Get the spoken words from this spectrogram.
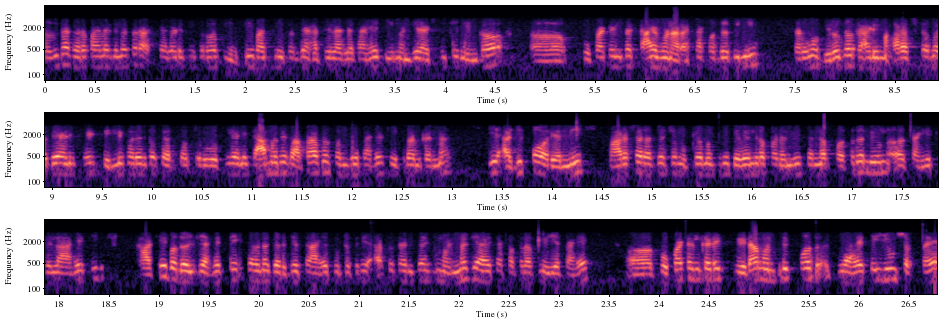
कविता खरं पाहायला गेलं तर आजच्या घडीची सर्वात मोठी बातमी सध्या हाती लागत आहे. ती म्हणजे अशी की नेमकं अ, काय होणार? अशा पद्धतीने सर्व विरोधक आणि महाराष्ट्रामध्ये आणि थेट दिल्लीपर्यंत चर्चा सुरू होती आणि त्यामध्ये आता असं समजत आहे सूत्रांकडनं की अजित पवार यांनी महाराष्ट्र राज्याचे मुख्यमंत्री देवेंद्र फडणवीस यांना पत्र लिहून सांगितलेलं आहे की खाते बदल जे आहेत ते करणं गरजेचं आहे कुठेतरी. असं त्यांचं एक म्हणणं जे आहे त्या पत्रातून येत आहे. अ, कोकाटेंकडे क्रीडा मंत्री पद जे आहे ते येऊ शकत आहे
